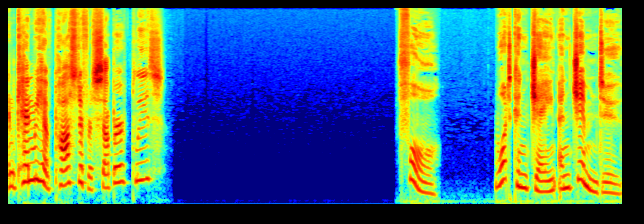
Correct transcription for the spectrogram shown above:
And can we have pasta for supper, please? 4. What can Jane and Jim do?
